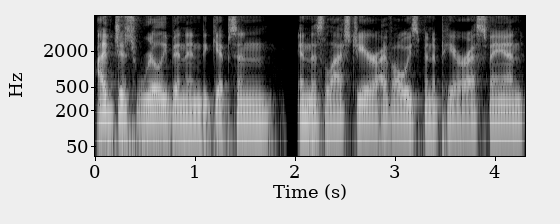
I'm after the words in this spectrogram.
I've just really been into Gibson in this last year. I've always been a PRS fan.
